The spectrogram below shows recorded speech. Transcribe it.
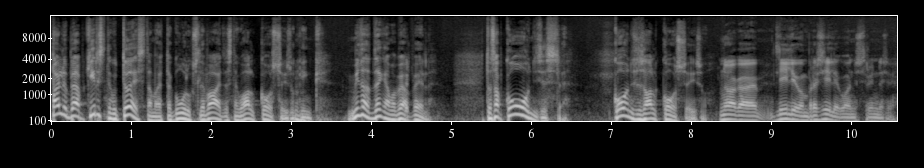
palju peab Kirst nagu tõestama, et ta kuuluks Levadias nagu algkoosseisu kink? mida ta tegema peab veel? ta saab koondisesse, koondises algkoosseisu. no aga Lilju on Brasiilia koondises ründas ju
